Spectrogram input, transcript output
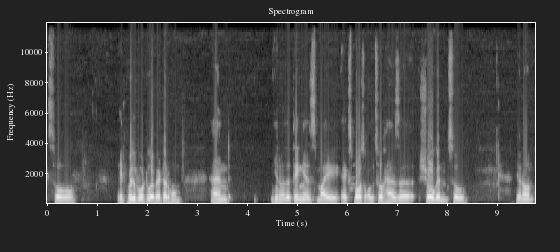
So it will go to a better home. And you know the thing is my ex-boss also has a shogun. So you know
